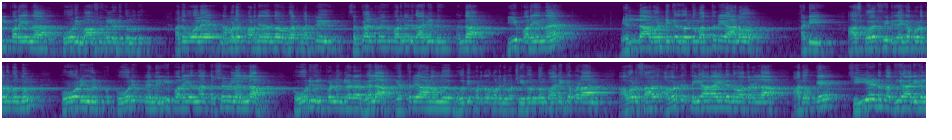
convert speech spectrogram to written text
ഈ പറയുന്ന കോറി മാഫികൾ എടുക്കുന്നത്. അതുപോലെ നമ്മൾ പറഞ്ഞത് എന്താ മറ്റ് സബ് കളക്ടർ പറഞ്ഞൊരു കാര്യമുണ്ട്. എന്താ ഈ പറയുന്ന എല്ലാ വണ്ടിക്കകത്തും എത്രയാണോ അടി ആ സ്ക്വയർ ഫീറ്റ് രേഖപ്പെടുത്തണമെന്നും കോറി ഉൽപ്പ കോറി പിന്നെ ഈ പറയുന്ന കർഷകരെല്ലാം കോറി ഉൽപ്പന്നങ്ങളുടെ വില എത്രയാണെന്ന് ബോധ്യപ്പെടുത്തുന്നു പറഞ്ഞു. പക്ഷേ ഇതൊന്നും പാലിക്കപ്പെടാൻ അവർ അവർക്ക് തയ്യാറായില്ലെന്ന് മാത്രമല്ല അതൊക്കെ ചെയ്യേണ്ടുന്ന അധികാരികൾ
